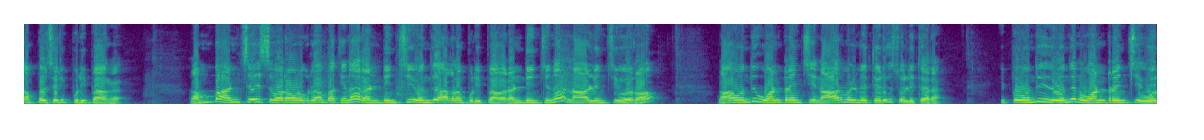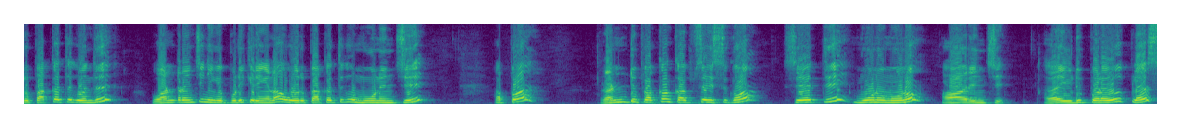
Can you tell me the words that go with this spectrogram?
கம்பல்சரி பிடிப்பாங்க. ரொம்ப அன்சைஸ் வரவங்களுக்குலாம் பார்த்தீங்கன்னா ரெண்டு இன்ச்சு வந்து அகலம் பிடிப்பாங்க. ரெண்டு இன்ச்சுனா நாலு இன்ச்சு வரும். நான் வந்து ஒன்றரை இன்ச்சு நார்மல் மெத்தேடுக்கு சொல்லித்தரேன். இப்போ வந்து இது வந்து ஒன்றரை இன்ச்சு ஒரு பக்கத்துக்கு வந்து ஒன்றரை இன்ச்சு நீங்கள் பிடிக்கிறீங்கன்னா ஒரு பக்கத்துக்கு மூணு இன்ச்சு அப்போ ரெண்டு பக்கம் கப் சைஸுக்கும் சேர்த்து மூணு மூணு ஆறு இன்ச்சு. அதாவது இடுப்பளவு ப்ளஸ்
